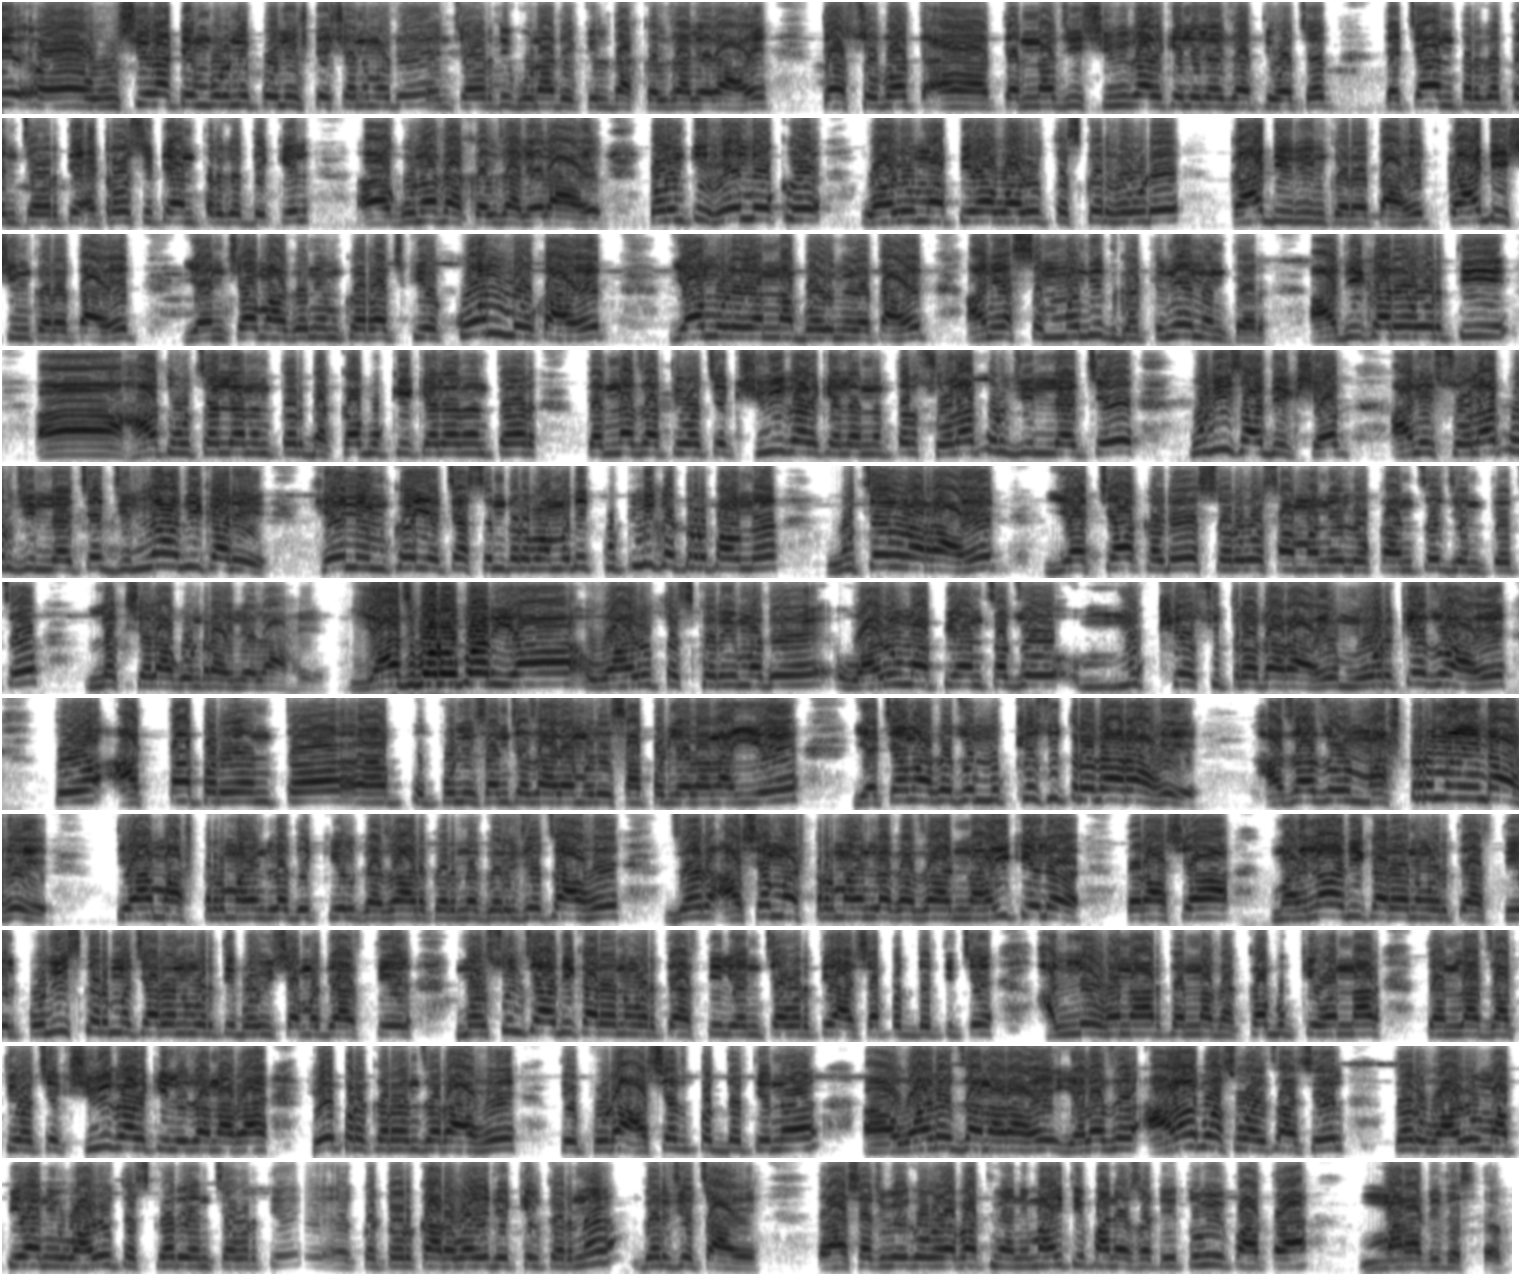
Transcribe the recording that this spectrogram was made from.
उशिरा टेंभुर्णी पोलीस स्टेशनमध्ये त्यांच्यावरती गुन्हा देखील दाखल झालेला आहे. त्यासोबत त्यांना जी शिवीगाळ केलेली आहे जातीवाचक त्याच्या अंतर्गत त्यांच्यावरती अट्रॉसिटी अंतर्गत देखील गुन्हा दाखल झालेला आहे. परंतु हे लोक वाळू माफिया वाळू तस्कर एवढे का डिरिंग करत आहेत का डेशिंग करत आहेत यांच्या मागे नेमकं राजकीय कोण लोक आहेत यामुळे यांना बळ मिळत आहेत आणि या संबंधित घटनेनंतर अधिकाऱ्यावरती हात उचलल्यानंतर धक्काबुक्की केल्यानंतर त्यांना जातीवाचक शिवीगाळ केल्यानंतर सोलापूर जिल्ह्याचे पोलीस अधीक्षक आणि सोलापूर जिल्ह्याचे जिल्हाधिकारी हे नेमकं याच्या संदर्भामध्ये कुठली कठोर पावलं उचलणार आहेत याच्याकडे सर्वसामान्य लोकांचं जनतेचं लक्ष लागून राहिलेलं आहे. याचबरोबर या वाळू तस्करीमध्ये वाळू माफियांचा जो मुख्य सूत्रधार आहे. मोरक्या जो आहे तो आतापर्यंत पोलिसांच्या जाळ्यामध्ये सापडलेला नाहीये. याच्या मागे जो मुख्य सूत्रधार आहे हा जो मास्टर माइंड आहे त्या मास्टर माइंडला देखील गजाड करणं गरजेचं आहे. जर अशा मास्टर माइंडला गजाड नाही केलं तर अशा महिला अधिकाऱ्यांवरती असतील पोलीस कर्मचाऱ्यांवरती भविष्यामध्ये असतील महसूलच्या अधिकाऱ्यांवरती असतील यांच्यावरती अशा पद्धतीचे हल्ले होणार त्यांना धक्काबुक्की होणार त्यांना जातीवाचक शिवीगाळ केली जाणार आहे. हे प्रकरण जर आहे ते पुढे अशाच पद्धतीनं वाढत जाणार आहे. याला जर आळा बसवायचा असेल तर वाळू माफिया आणि वाळू तस्कर यांच्यावरती कठोर कारवाई देखील करणं गरजेचं आहे. तर अशाच वेगवेगळ्या बातम्या आणि माहिती पाहण्यासाठी तुम्ही पाहता मराठी दस्तक.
